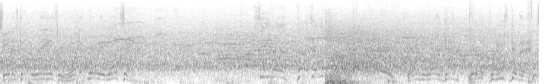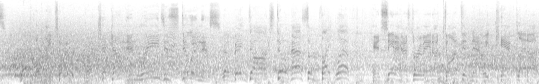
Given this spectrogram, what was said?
Cena's got Reigns right where he wants him. Cena has him up. Going to the well again. Will it produce dividends? Only two. A kick out, and Reigns is still in this. The big dog still has some fight left. And Cena has to remain undaunted now. He can't let up.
